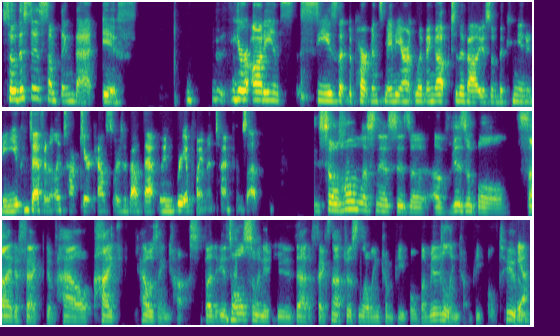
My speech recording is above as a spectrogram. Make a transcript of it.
So this is something that if your audience sees that departments maybe aren't living up to the values of the community, you can definitely talk to your councilors about that when reappointment time comes up. So homelessness is a, a visible side effect of how high housing costs, but it's Mhm. also an issue that affects not just low income people, but middle income people too. Yeah.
